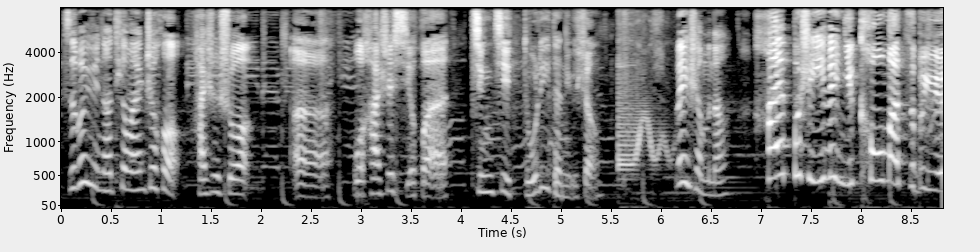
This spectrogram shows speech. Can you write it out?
子不语呢，听完之后还是说，呃，我还是喜欢经济独立的女生，为什么呢？还不是因为你抠吗？子不语。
